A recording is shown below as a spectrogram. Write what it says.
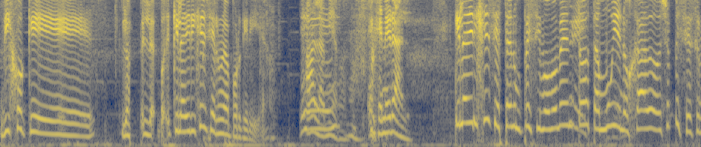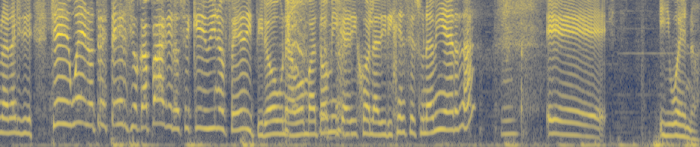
Dijo que, los- lo- que la dirigencia era una porquería. Ah, la mierda. En general. Que la dirigencia está en un pésimo momento, está muy enojado. Yo empecé a hacer un análisis. Che, bueno, tres tercios, capaz, que no sé qué. Vino Fede y tiró una bomba atómica y dijo: la dirigencia es una mierda. Eh, y bueno,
